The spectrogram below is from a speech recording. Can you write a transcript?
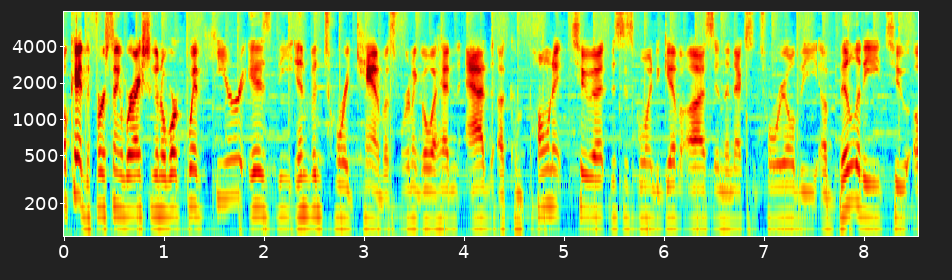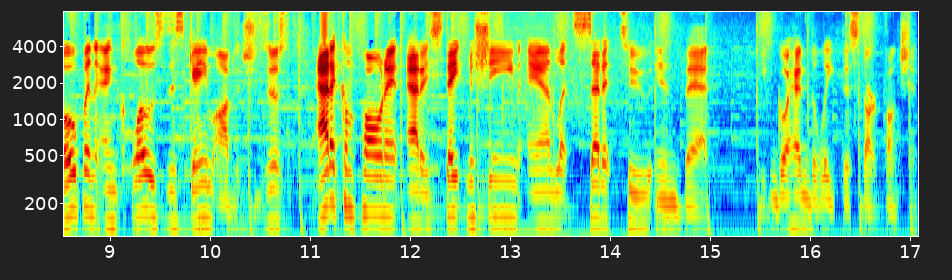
Okay, the first thing we're actually going to work with here is the inventory canvas. We're going to go ahead and add a component to it. This is going to give us, in the next tutorial, the ability to open and close this game object. So just add a component, add a state machine, and let's set it to embed. You can go ahead and delete this start function.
